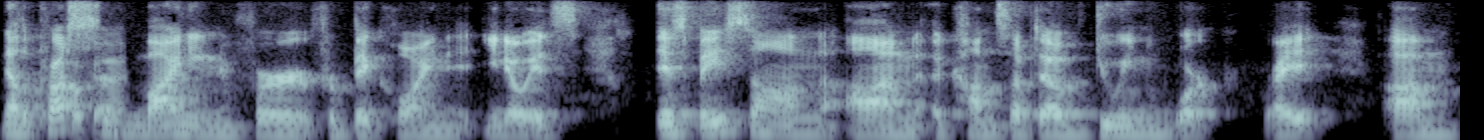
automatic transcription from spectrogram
Now, the process okay. of mining for for Bitcoin, you know, it's is based on on a concept of doing work, right? Um,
